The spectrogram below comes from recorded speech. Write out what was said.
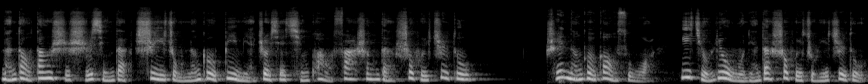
难道当时实行的是一种能够避免这些情况发生的社会制度？谁能够告诉我，一九六五年的社会主义制度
